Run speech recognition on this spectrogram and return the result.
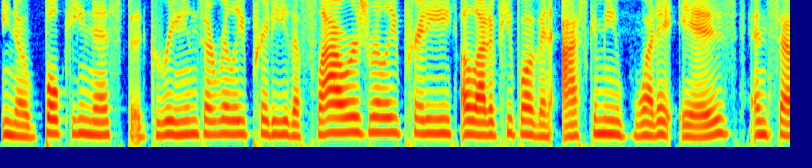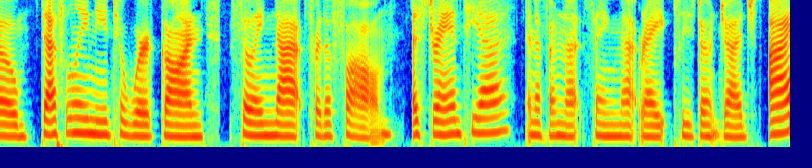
you know, bulkiness. The greens are really pretty, the flowers really pretty. A lot of people have been asking me what it is, and so definitely need to work on sowing that for the fall. Astrantia, and if I'm not saying that right, please don't judge. I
